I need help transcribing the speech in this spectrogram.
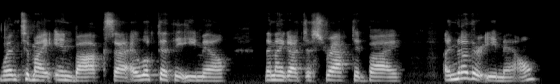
went to my inbox. I, I, looked at the email. Then I got distracted by another email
